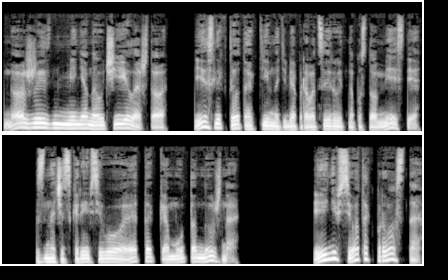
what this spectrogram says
Но жизнь меня научила, что если кто-то активно тебя провоцирует на пустом месте, значит, скорее всего, это кому-то нужно. И не все так просто.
